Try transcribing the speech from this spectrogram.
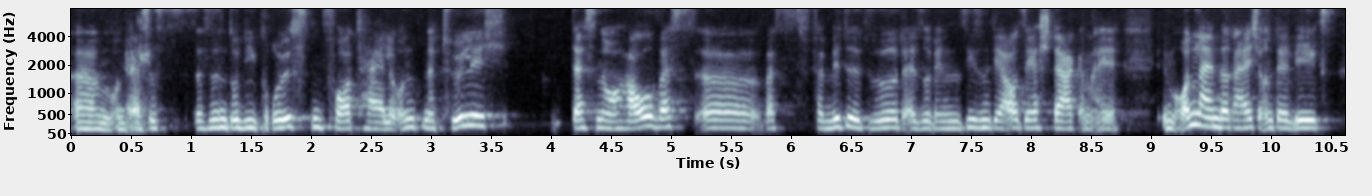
Ähm, und das ist, das sind so die größten Vorteile. Und natürlich das Know-how, was, äh, was vermittelt wird. Also wenn Sie sind ja auch sehr stark im, im Online-Bereich unterwegs.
